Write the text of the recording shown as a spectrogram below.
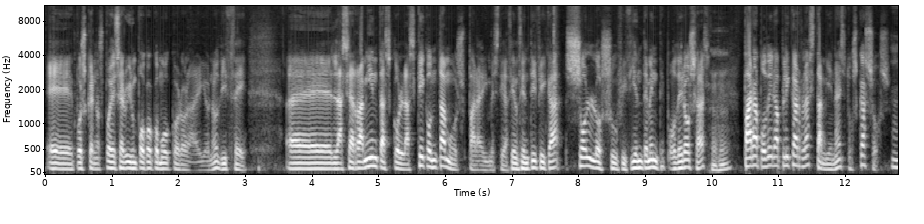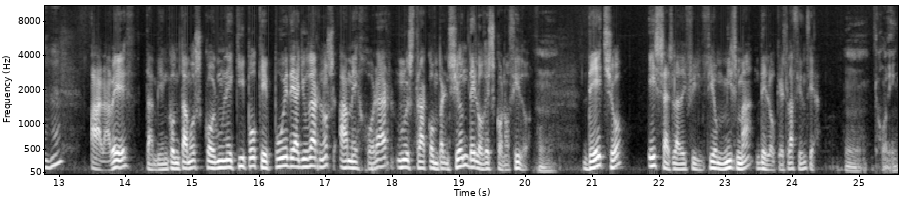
eh, pues que nos puede servir un poco como corolario, ¿no? Dice. Eh, las herramientas con las que contamos para investigación científica son lo suficientemente poderosas para poder aplicarlas también a estos casos. A la vez, también contamos con un equipo que puede ayudarnos a mejorar nuestra comprensión de lo desconocido. De hecho, esa es la definición misma de lo que es la ciencia. Mm, jolín.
